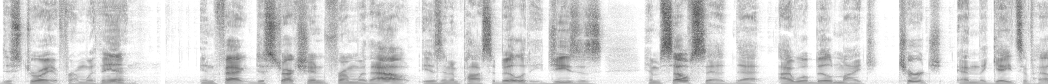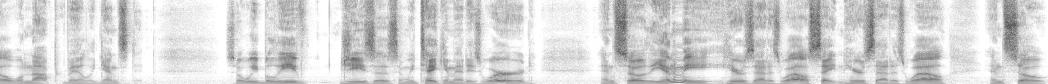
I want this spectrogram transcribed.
destroy it from within. In fact, destruction from without is an impossibility. Jesus himself said that I will build my church and the gates of hell will not prevail against it. So we believe Jesus and we take him at his word. And so the enemy hears that as well. Satan hears that as well. And so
